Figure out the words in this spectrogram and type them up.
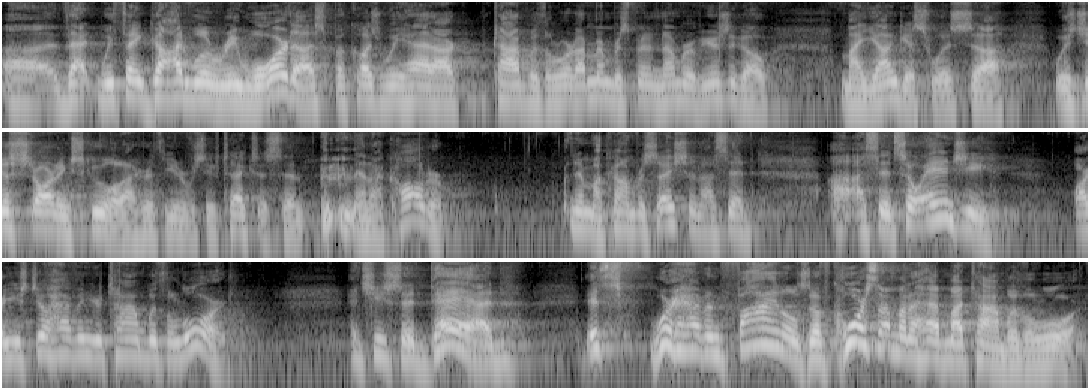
uh, that we think God will reward us because we had our time with the Lord. I remember it's been a number of years ago, my youngest was, uh, was just starting school out here at the University of Texas, and, and I called her. And in my conversation, I said, I said, So, Angie, are you still having your time with the Lord? And she said, Dad, it's, we're having finals. Of course, I'm going to have my time with the Lord.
